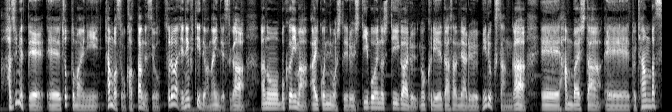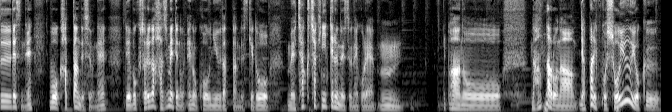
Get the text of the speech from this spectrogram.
初めて、えー、ちょっと前にキャンバスを買ったんですよ。それは NFT ではないんですが、あのー、僕が今アイコンにもしているシティボーイシティガールのクリエイターさんであるミルクさんが、えー、販売した、えーと、キャンバスですねを買ったんですよね。で僕それが初めての絵の購入だったんですけどめちゃくちゃ気に入ってるんですよねこれ。うん。あのー、なんだろうなやっぱりこう所有欲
